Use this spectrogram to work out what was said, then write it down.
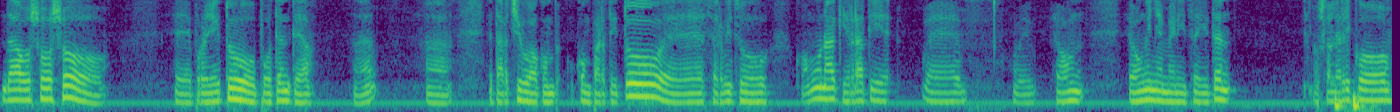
da oso oso e, proiektu potentea. Eh? Ah, eta artxiboa konp- konpartitu, e, zerbitzu komunak, irrati e, egon, egon ginen benitze egiten. Euskal Herriko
